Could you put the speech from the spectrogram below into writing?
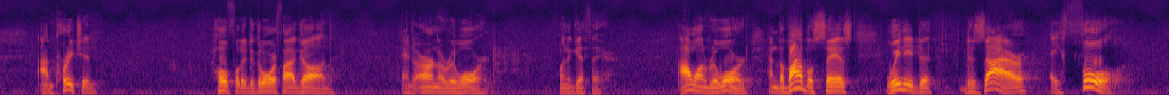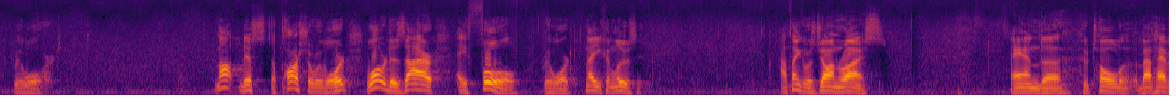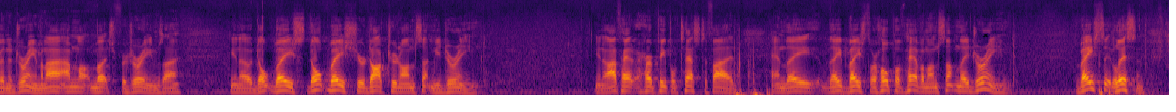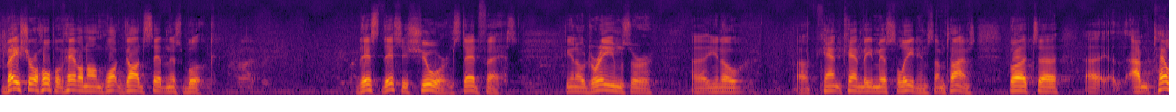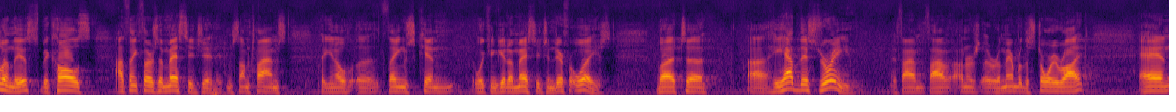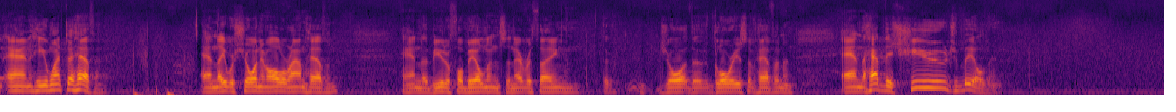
I'm preaching, hopefully, to glorify God and to earn a reward when I get there. I want a reward. And the Bible says we need to desire a full reward. Not just a partial reward. We want to desire a full reward. Now you can lose it. I think it was John Rice, and uh, who told about having a dream. And I, am not much for dreams. I, you know, don't base don't base your doctrine on something you dreamed. You know, I've had heard people testified, and they they base their hope of heaven on something they dreamed. Base it. Listen, base your hope of heaven on what God said in this book. This this is sure and steadfast. You know, dreams are, uh, you know, uh, can, can be misleading sometimes. But uh, uh, I'm telling this because I think there's a message in it. And sometimes, you know, uh, things can, we can get a message in different ways. But uh, uh, he had this dream. if I, if I remember the story right. And, and he went to heaven. And they were showing him all around heaven and the beautiful buildings and everything, and the joy, the glories of heaven. And, and they had this huge building.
